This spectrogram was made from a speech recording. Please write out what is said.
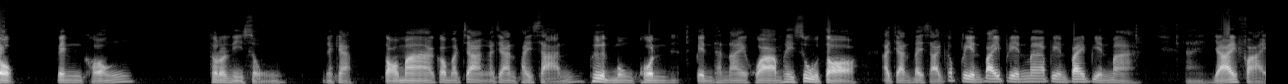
ตกเป็นของธรณีสงฆ์นะครับต่อมาก็มาจ้างอาจารย์ไพศาลพืชมงคลเป็นทนายความให้สู้ต่อ อาจารย์ไพศาลก็เปลี่ยนไปเปลี่ยนมาเปลี่ยนไปเปลี่ยนมาย้ายฝ่าย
